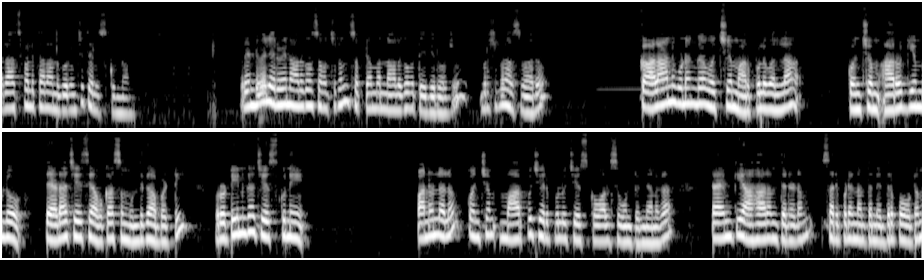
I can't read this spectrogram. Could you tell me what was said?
రాశి ఫలితాలను గురించి తెలుసుకుందాం. రెండు వేల ఇరవై నాలుగవ సంవత్సరం సెప్టెంబర్ నాలుగవ తేదీ రోజు వృషభ రాశి వారు కాలానుగుణంగా వచ్చే మార్పుల వల్ల కొంచెం ఆరోగ్యంలో తేడా చేసే అవకాశం ఉంది కాబట్టి రొటీన్గా చేసుకునే పనులలో కొంచెం మార్పు చేర్పులు చేసుకోవాల్సి ఉంటుంది అనగా టైంకి ఆహారం తినడం సరిపడినంత నిద్రపోవటం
